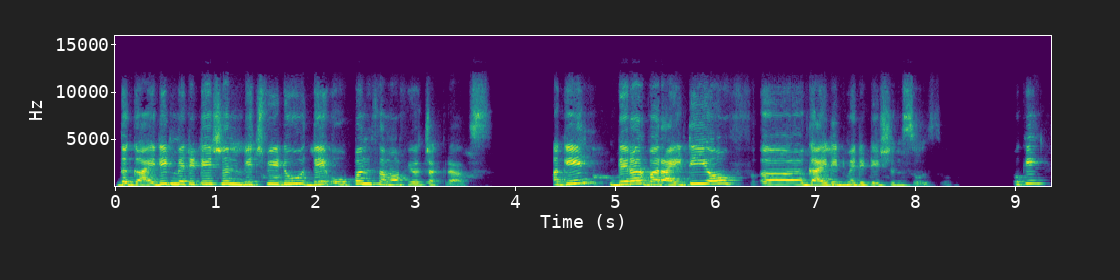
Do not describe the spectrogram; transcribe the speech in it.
The guided meditation, which we do, they open some of your chakras. Again, there are variety of uh, guided meditations also. Okay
